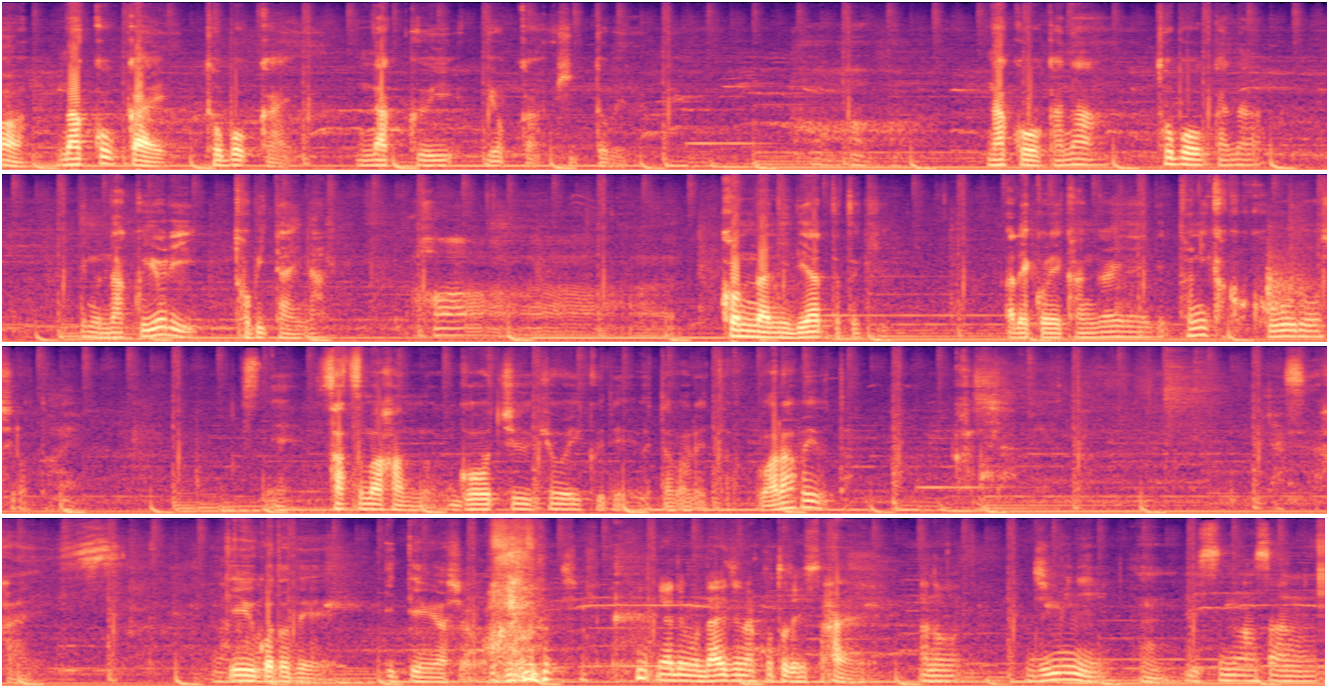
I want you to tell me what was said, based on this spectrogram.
あ泣こ会飛ぼ会泣くよかヒットベル泣こうかな飛ぼうかな。でも泣くより飛びたいな。は困難に出会った時あれこれ考えないでとにかく行動しろと。あはい。ですね。薩摩藩の合中教育で歌われた「わらべ歌」歌詞。はい。っていうことで行ってみましょう。いやでも大事なことでした、はい。あの地味にうん。リスナーさん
